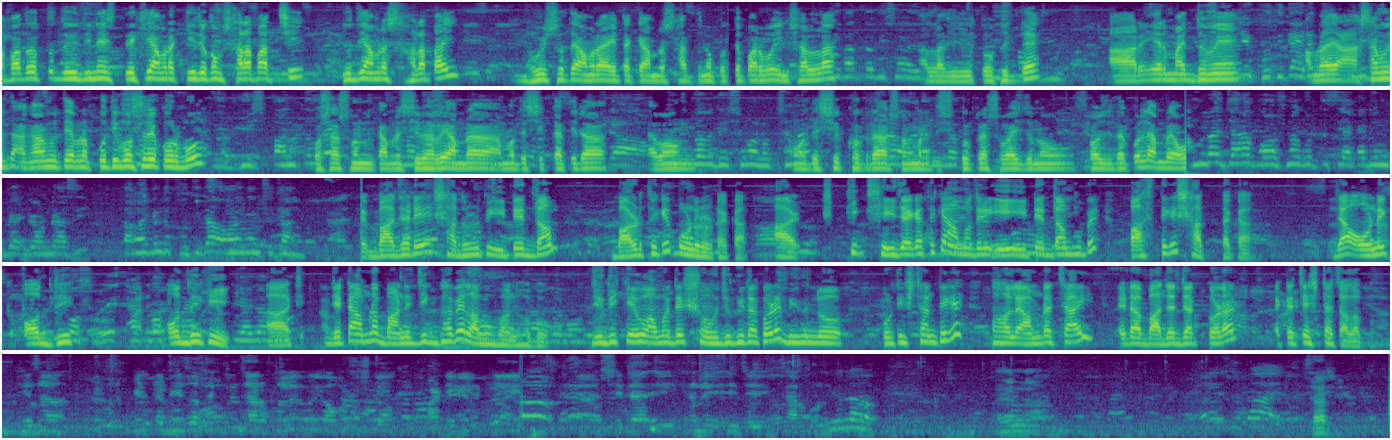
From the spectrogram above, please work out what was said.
আপাতত দুই দিনে দেখি আমরা কীরকম সাড়া পাচ্ছি। যদি আমরা সাড়া পাই ভবিষ্যতে আমরা এটাকে আমরা স্বাধীন করতে পারব ইনশাল্লাহ। আল্লাহ যদি তৌফিক দেয়। আর এর মাধ্যমে আমরা আসামি আগামীতে আমরা প্রতি বছরে করব। প্রশাসনকে আমরা সেভাবে আমরা আমাদের শিক্ষার্থীরা এবং আমাদের শিক্ষকরা সম্মানিত শিক্ষকরা সবাই জন্য সহযোগিতা করলে আমরা আমরা যারা পড়াশোনা করতেছি একাডেমিক ব্যাকগ্রাউন্ডে আছি তারা কিন্তু ক্ষতিটা অনেকাংশে জানি। বাজারে সাধারণত ইটের দাম বারো থেকে পনেরো টাকা। আর ঠিক সেই জায়গা থেকে আমাদের এই ইটের দাম হবে পাঁচ থেকে সাত টাকা। যা অনেক অর্ধেক অর্ধেকই যেটা আমরা বাণিজ্যিকভাবে লাভবান হব। যদি কেউ আমাদের সহযোগিতা করে বিভিন্ন প্রতিষ্ঠান থেকে তাহলে আমরা চাই এটা বাজারজাত করার একটা চেষ্টা চালাবো।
